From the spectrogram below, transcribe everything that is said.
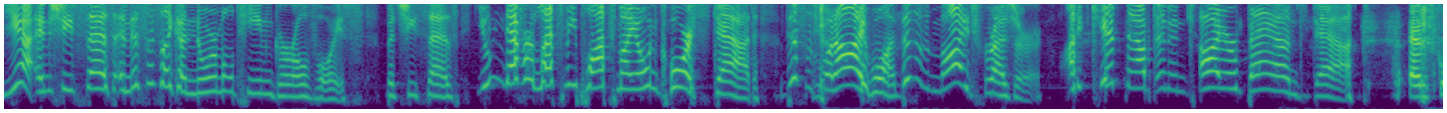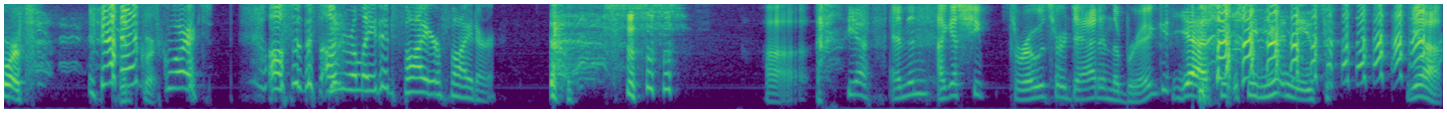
Yeah, and she says, and this is like a normal teen girl voice, but she says, "You never lets me plots my own course, Dad. This is what I want. This is my treasure. I kidnapped an entire band, Dad." And Squirt. and Squirt. Squirt. Also, this unrelated firefighter. Uh, yeah, and then I guess she throws her dad in the brig. yeah, she she mutinies. Yeah,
